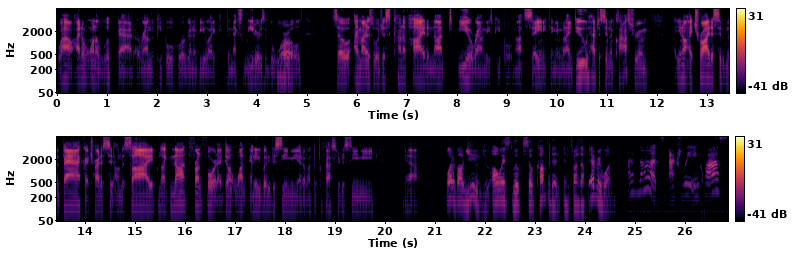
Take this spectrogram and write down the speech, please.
wow, I don't want to look bad around the people who are gonna be like the next leaders of the mm. world. So I might as well just kind of hide and not be around these people, not say anything. And when I do have to sit in a classroom, you know, I try to sit in the back. I try to sit on the side, like not front forward. I don't want anybody to see me. I don't want the professor to see me. Yeah. What about you? You always look so confident in front of everyone. I'm not. Actually, in class,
